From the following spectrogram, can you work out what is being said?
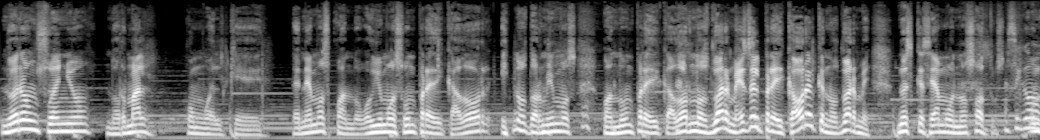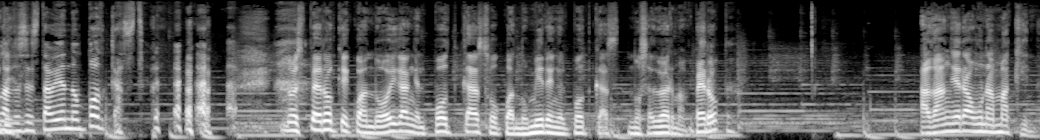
No era un sueño normal como el que tenemos cuando oímos un predicador y nos dormimos cuando un predicador nos duerme. Es el predicador el que nos duerme, no es que seamos nosotros. Así como cuando se está viendo un podcast. no espero que cuando oigan el podcast o cuando miren el podcast no se duerman, pero Adán era una máquina.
